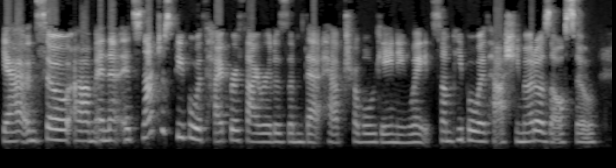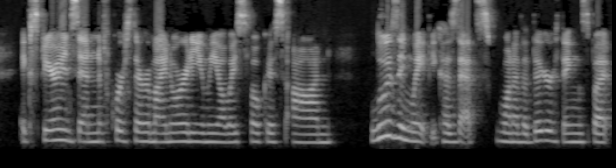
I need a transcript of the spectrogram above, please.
Yeah, and so um, and it's not just people with hyperthyroidism that have trouble gaining weight. Some people with Hashimoto's also experience that, and of course they're a minority, and we always focus on losing weight because that's one of the bigger things. But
